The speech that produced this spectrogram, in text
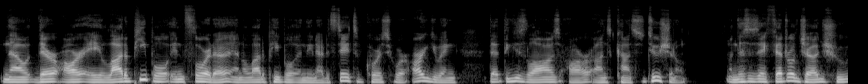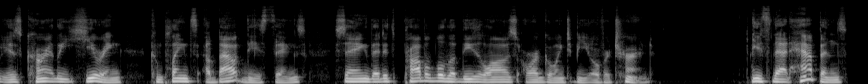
Now, there are a lot of people in Florida and a lot of people in the United States, of course, who are arguing that these laws are unconstitutional. And this is a federal judge who is currently hearing complaints about these things, saying that it's probable that these laws are going to be overturned. If that happens,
